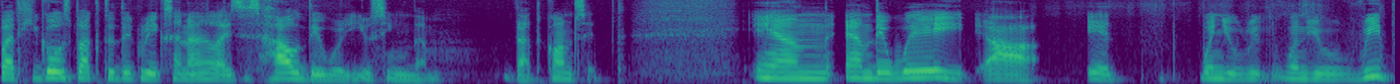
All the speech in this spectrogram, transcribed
but he goes back to the Greeks and analyzes how they were using them, that concept, and and the way uh, it when you re- when you read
